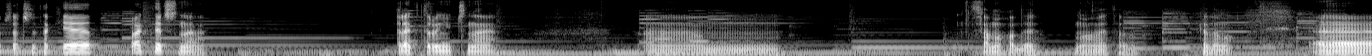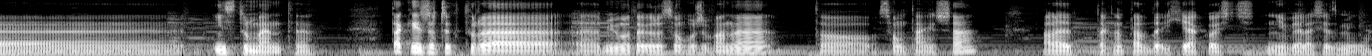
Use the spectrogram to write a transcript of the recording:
e, rzeczy takie praktyczne, elektroniczne, samochody, no ale to wiadomo. E, instrumenty. Takie rzeczy, które e, mimo tego, że są używane, to są tańsze, ale tak naprawdę ich jakość niewiele się zmienia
